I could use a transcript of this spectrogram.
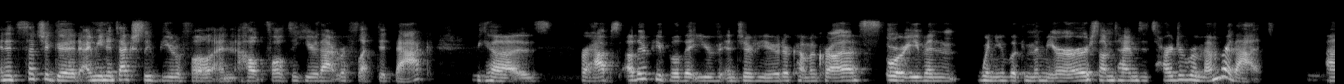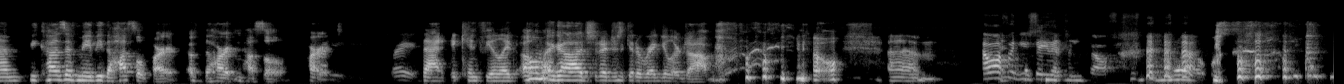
And it's such a good, I mean, it's actually beautiful and helpful to hear that reflected back because perhaps other people that you've interviewed or come across, or even when you look in the mirror, sometimes it's hard to remember that um, because of maybe the hustle part of the heart and hustle part. Right. Right. That it can feel like, oh my God, should I just get a regular job? you know? Um, How often do you say that to yourself?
